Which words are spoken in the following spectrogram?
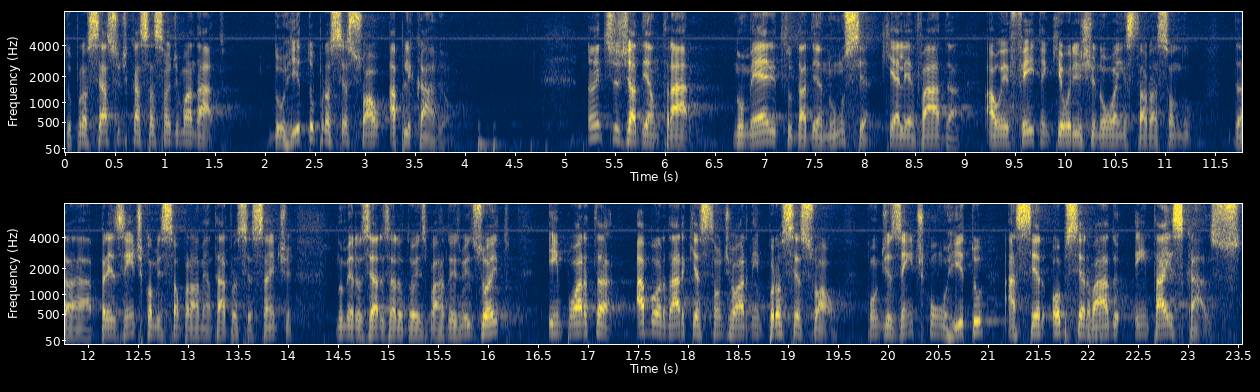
Do processo de cassação de mandato, do rito processual aplicável. Antes de adentrar no mérito da denúncia que é levada ao efeito em que originou a instauração do da presente Comissão Parlamentar Processante número 002/2018, importa abordar questão de ordem processual, condizente com o rito a ser observado em tais casos.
